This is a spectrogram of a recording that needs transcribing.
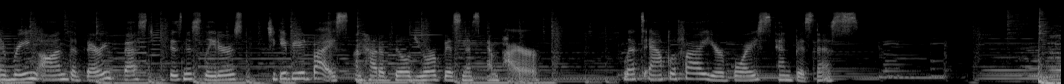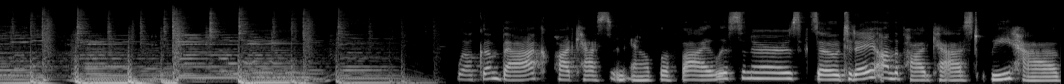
I'm bringing on the very best business leaders to give you advice on how to build your business empire. Let's amplify your voice and business. Welcome back, Podcast and Amplify listeners. So, today on the podcast, we have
